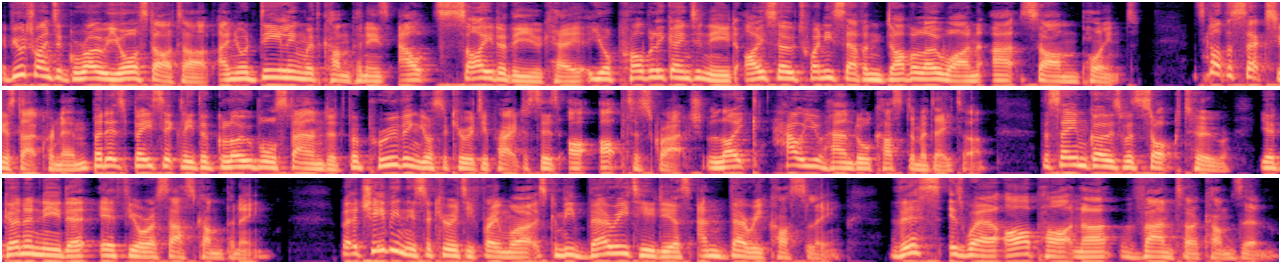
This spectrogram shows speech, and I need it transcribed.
If you're trying to grow your startup and you're dealing with companies outside of the UK, you're probably going to need ISO 27001 at some point. It's not the sexiest acronym, but it's basically the global standard for proving your security practices are up to scratch, like how you handle customer data. The same goes with SOC 2. You're going to need it if you're a SaaS company. But achieving these security frameworks can be very tedious and very costly. This is where our partner, Vanta, comes in.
